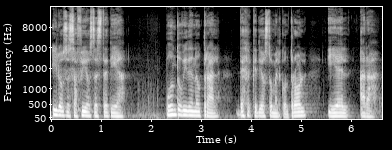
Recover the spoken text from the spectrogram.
y los desafíos de este día. Pon tu vida neutral Deja que Dios tome el control y Él hará.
